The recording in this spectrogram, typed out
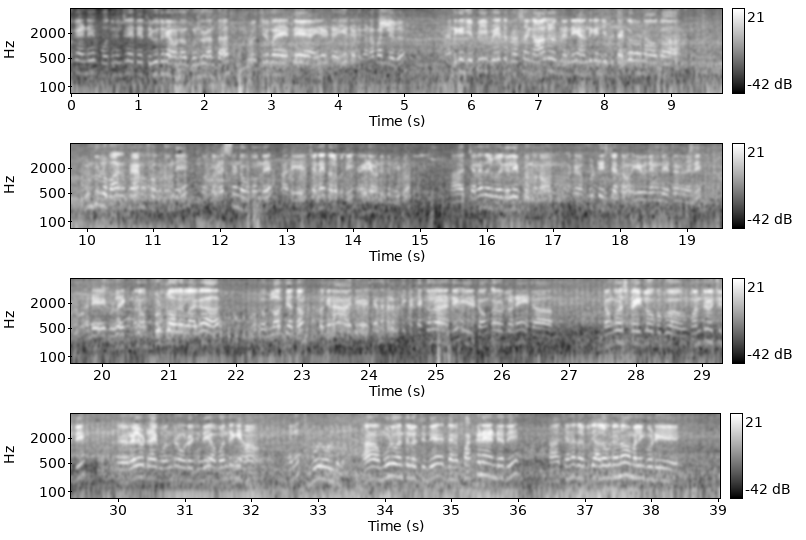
Okay అండి పొద్దు నుంచి అయితే తిరుగుతూనే ఉన్నాం గుండూరు అంతా వచ్చిన పని అయితే అయినట్టు అయ్యేటట్టు కనపడలేదు. అందుకని చెప్పి ఇప్పుడైతే ప్రస్తుతానికి ఆకలి అందుకని చెప్పి దగ్గర ఉన్న ఒక గుంటూరులో బాగా ఫేమస్ ఒకటి ఉంది. ఒక రెస్టారెంట్ ఒకటి ఉంది. అది చెన్నై తలపతి. ఐడియా ఉండేది మీకు? ఆ చెన్నై తలపతికి వెళ్ళి ఇప్పుడు మనం అక్కడ ఫుడ్ టేస్ట్ చేద్దాం. ఏ విధంగా ఉంది ఎట్లా అనేది అంటే ఇప్పుడు లైక్ మనం ఫుడ్ బ్లాగర్ లాగా ఒక బ్లాగ్ చేద్దాం. ఓకేనా? అది చెన్నై తలపతి ఇక్కడ దగ్గరలో అండి ఇది డొంక రోడ్లోనే ఇట డొంక స్ట్రైట్లో ఒక మంత్రి వచ్చింది రైల్వే ట్రాక్ వంతెన ఒకటి వచ్చింది. ఆ ఏంది? మూడు వంతులు. ఆ, మూడు వంతెలు వచ్చింది. దాని పక్కనే అండి అది. ఆ, చిన్న తిరుపతి అదొకటేనో మళ్ళీ ఇంకోటి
